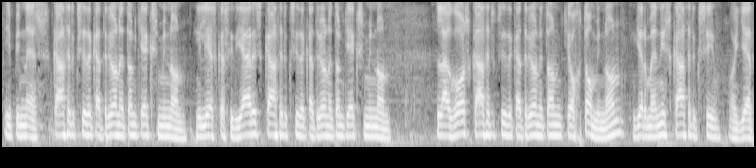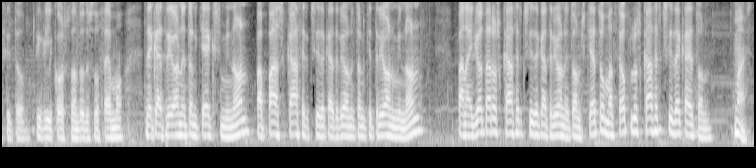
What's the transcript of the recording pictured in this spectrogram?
Οι ποινές. Κάθριξη 13 ετών και 6 μηνών. Ηλίας Κασιδιάρης, κάθριξη 13 ετών και 6 μηνών. Λαγός, κάθριξη 13 ετών και 8 μηνών. Γερμενής, κάθριξη, ο Γέρθητο, τι γλυκό που ήταν τότε στο θέμα, 13 ετών και 6 μηνών. Παπάς, κάθριξη 13 ετών και 3 μηνών. Παναγιώταρος, κάθριξη 13 ετών σκέτο. Μαθεόπουλος, κάθριξη 10 ετών. Μάλιστα.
